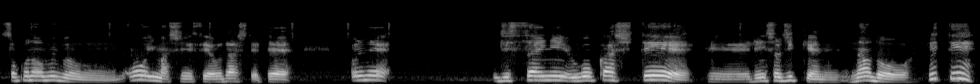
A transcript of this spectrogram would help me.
そこの部分を今申請を出してて、これね、実際に動かして、えー、臨床実験などを経て、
